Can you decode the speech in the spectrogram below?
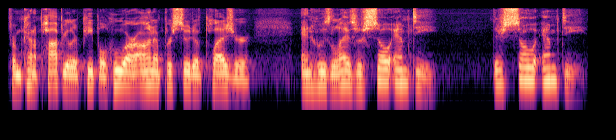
from kind of popular people who are on a pursuit of pleasure and whose lives are so empty. They're so empty.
